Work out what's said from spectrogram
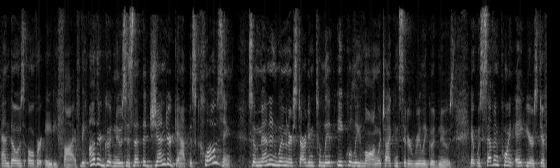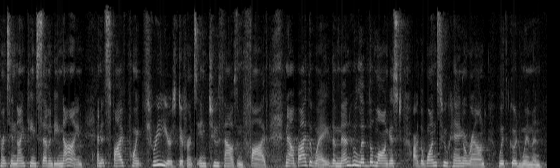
and those over 85. The other good news is that the gender gap is closing. So men and women are starting to live equally long, which I consider really good news. It was 7.8 years difference in 1979, and it's 5.3 years difference in 2005. Now, by the way, the men who live the longest are the ones who hang around with good women.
